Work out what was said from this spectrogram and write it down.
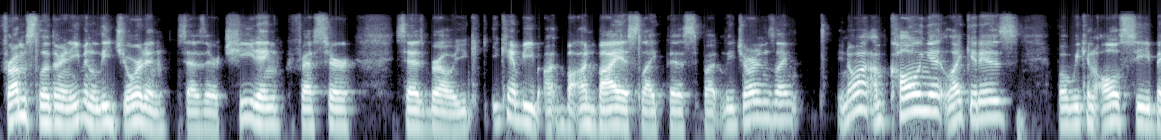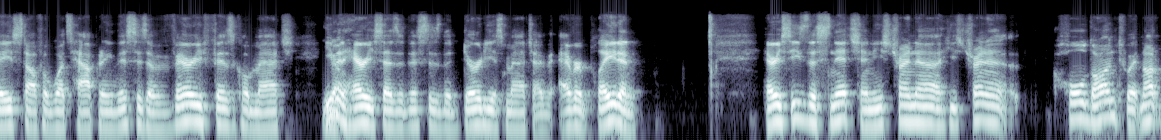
from Slytherin. Even Lee Jordan says they're cheating. Professor says, bro, you, you can't be unbiased like this. But Lee Jordan's like, you know what? I'm calling it like it is. But we can all see based off of what's happening. This is a very physical match. Even Yeah. Harry says that this is the dirtiest match I've ever played in. Harry sees the snitch and he's trying to he's trying to hold on to it, not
